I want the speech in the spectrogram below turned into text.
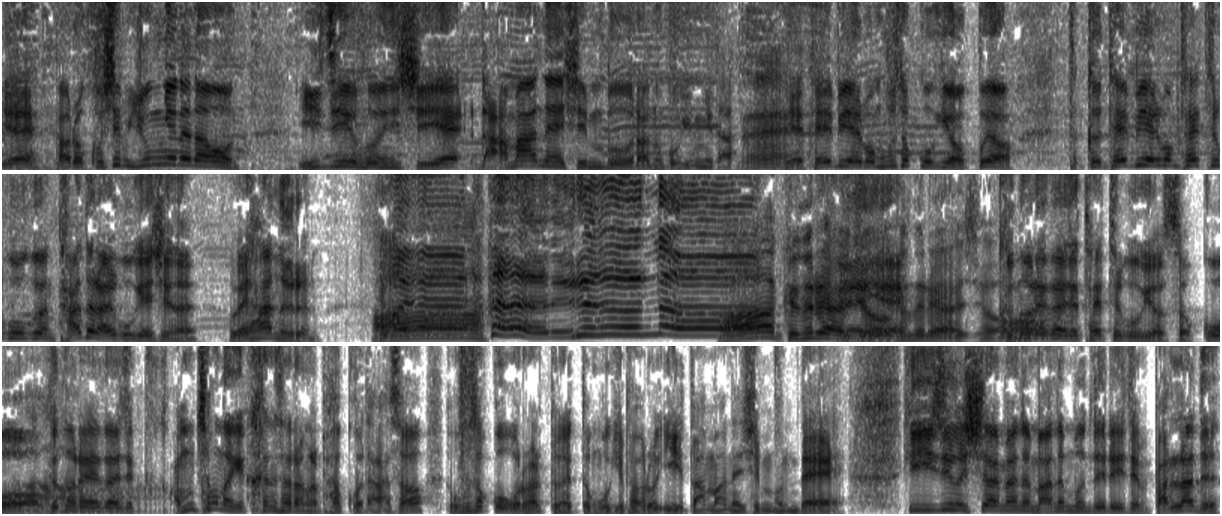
예, 바로 96년에 나온 이지훈 씨의 나만의 신부라는 곡입니다. 네. 예, 데뷔 앨범 후속곡이었고요. 그 데뷔 앨범 타이틀곡은 다들 알고 계시는 왜 하늘은 아. 왜 하늘은 너 아, 그 노래 알죠. 예, 예. 그 노래 알죠. 그 노래가 이제 타이틀곡이었었고 아. 그 노래가 이제 엄청나게 큰 사랑을 받고 나서 후속곡으로 활동했던 곡이 바로 이 나만의 신부인데 이 이지훈 씨 하면은 많은 분들이 이제 발라드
